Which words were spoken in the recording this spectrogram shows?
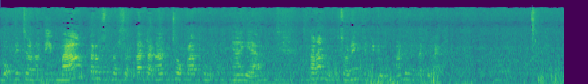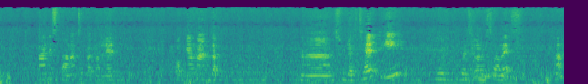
Mbok Kijono timbang terus berserta dengan coklat bubuknya ya sekarang Kijono jadi dulu tadi lah manis banget coba kalian pokoknya mantep. Nah sudah jadi. Sudah soles-soles Hah?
